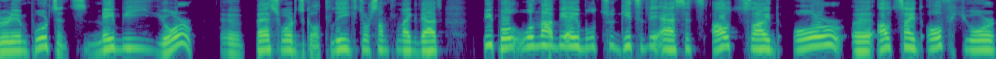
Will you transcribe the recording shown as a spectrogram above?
very important. Maybe your uh, passwords got leaked or something like that. People will not be able to get the assets outside or uh, outside of your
